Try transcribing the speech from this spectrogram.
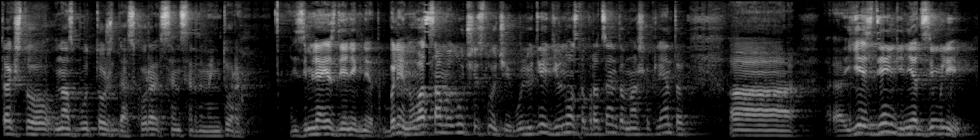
Так что у нас будет тоже, да, скоро сенсорные мониторы. Земля есть, денег нет. Блин, у вас самый лучший случай. У людей 90% наших клиентов э, есть деньги, нет земли.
